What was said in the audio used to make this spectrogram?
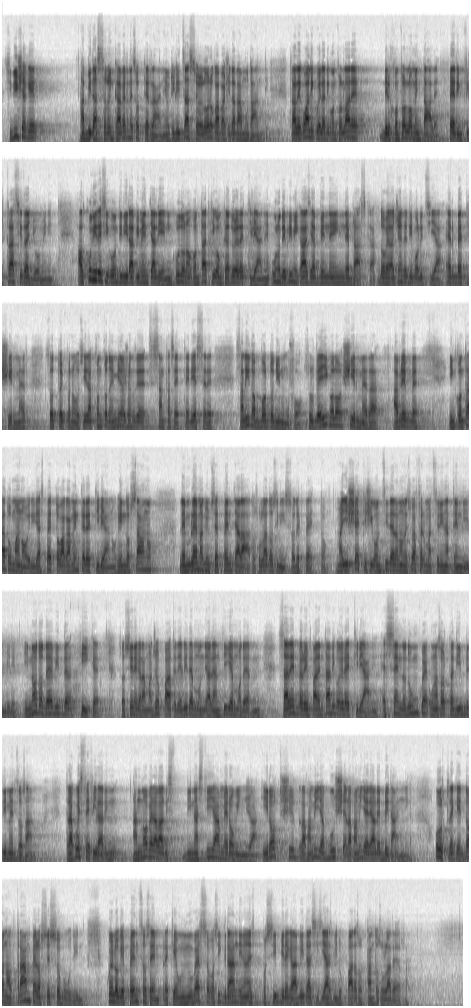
Si dice che abitassero in caverne sotterranee e utilizzassero le loro capacità da mutanti, tra le quali quella di controllare del controllo mentale, per infiltrarsi tra gli uomini. Alcuni resiconti di rapimenti alieni includono contatti con creature rettiliane. Uno dei primi casi avvenne in Nebraska, dove l'agente di polizia Herbert Schirmer, sotto ipnosi, raccontò nel 1967 di essere salito a bordo di un UFO. Sul veicolo Schirmer avrebbe incontrato umanoidi di aspetto vagamente rettiliano che indossavano l'emblema di un serpente alato sul lato sinistro del petto, ma gli scettici considerano le sue affermazioni inattendibili. Il noto David Icke sostiene che la maggior parte dei leader mondiali antichi e moderni sarebbero imparentati con i rettiliani, essendo dunque una sorta di ibridi mezzo sangue. Tra queste fila annovera la dinastia merovingia, i Rothschild, la famiglia Bush e la famiglia reale britannica oltre che Donald Trump e lo stesso Putin. Quello che penso sempre è che in un universo così grande non è possibile che la vita si sia sviluppata soltanto sulla Terra.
